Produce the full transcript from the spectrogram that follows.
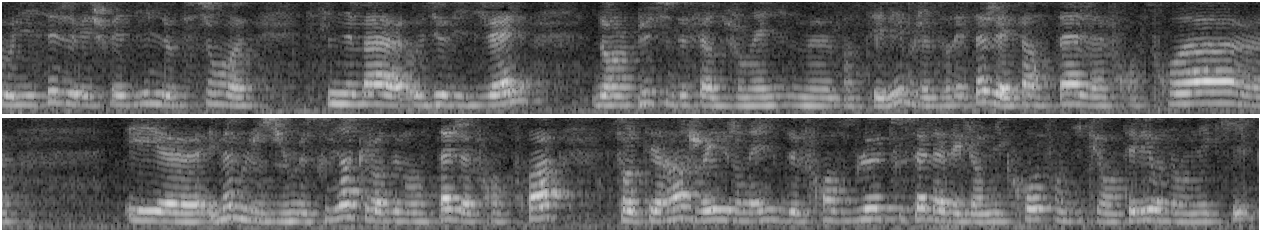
Au, lycée, j'avais choisi l'option euh, cinéma audiovisuel dans le but de faire du journalisme télé. J'adorais ça. J'avais fait un stage à France 3. Euh, Et, même, je, me souviens que lors de mon stage à France 3, sur le terrain, je voyais les journalistes de France Bleu tout seuls avec leur micro, tandis qu'en télé, on est en équipe.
